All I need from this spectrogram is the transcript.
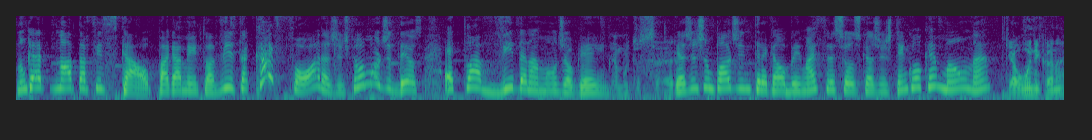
não quer nota fiscal, pagamento à vista, cai fora, gente. Pelo amor de Deus, é tua vida na mão de alguém. É muito sério. E a gente não pode entregar o bem mais precioso que a gente tem em qualquer mão, né? Que é a única, né?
